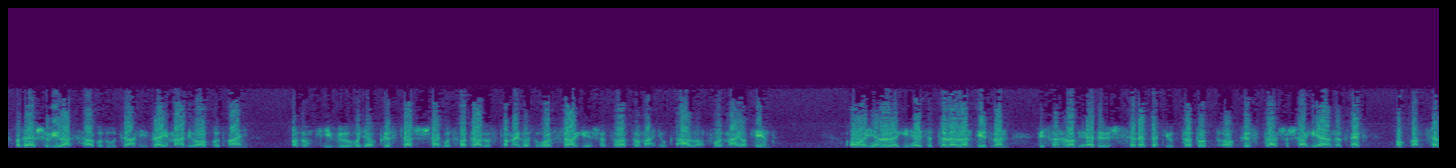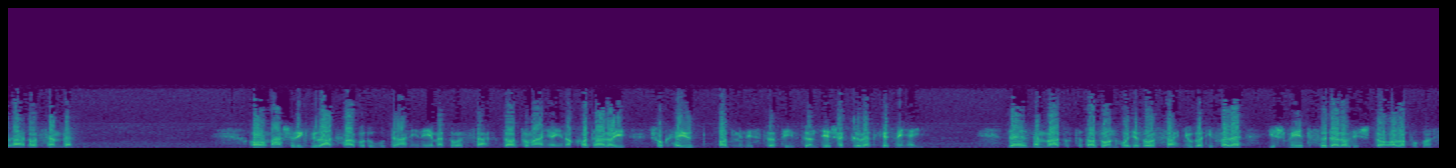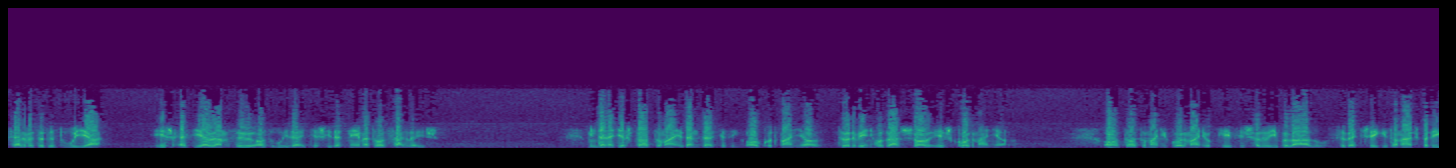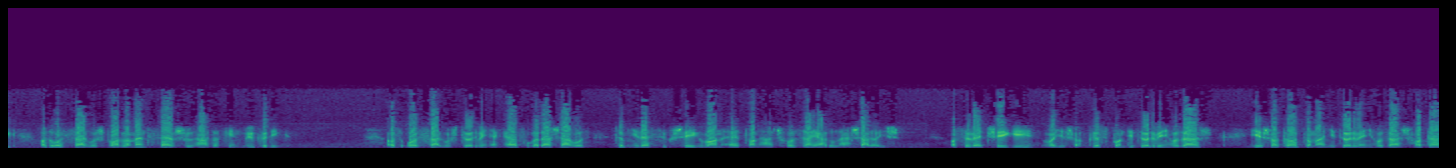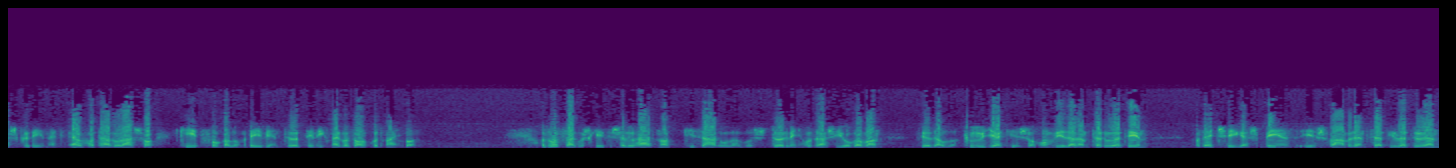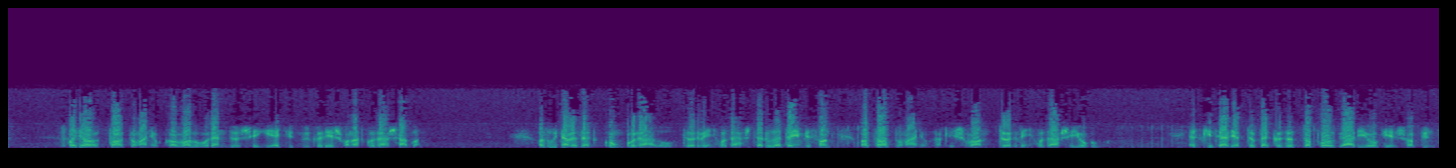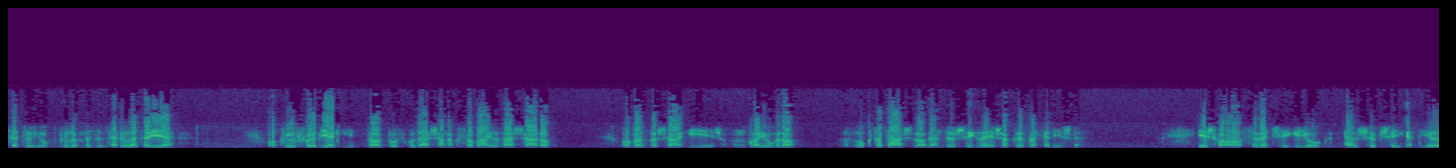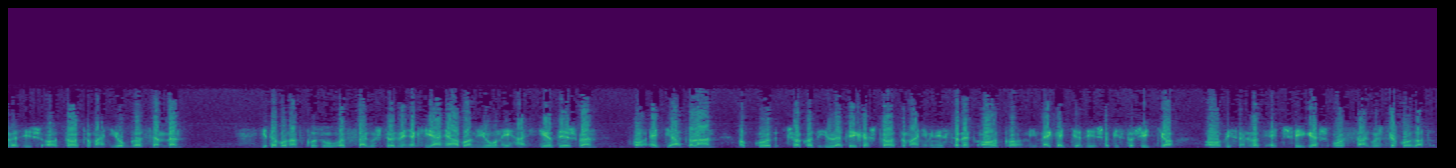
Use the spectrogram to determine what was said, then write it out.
Az első világháború utáni Weimári alkotmány azon kívül, hogy a köztársaságot határozta meg az ország és a tartományok államformájaként, a jelenlegi helyzettel ellentétben viszonylag erős szerepet juttatott a köztársasági elnöknek a kancellárral szemben. A második világháború utáni Németország tartományainak határai sok helyütt adminisztratív döntések következményei. De ez nem változtat azon, hogy az ország nyugati fele ismét föderalista alapokon szerveződött újjá, és ez jellemző az újraegyesített Németországra is. Minden egyes tartomány rendelkezik alkotmányjal, törvényhozással és kormányjal. A tartományi kormányok képviselőiből álló szövetségi tanács pedig az országos parlament felsőházaként működik. Az országos törvények elfogadásához többnyire szükség van e tanács hozzájárulására is. A szövetségi, vagyis a központi törvényhozás és a tartományi törvényhozás hatáskörének elhatárolása két fogalom révén történik meg az alkotmányban. Az országos képviselőháznak kizárólagos törvényhozási joga van, például a külügyek és a honvédelem területén, az egységes pénz- és vámrendszert illetően, vagy a tartományokkal való rendőrségi együttműködés vonatkozásában. Az úgynevezett konkuráló törvényhozás területein viszont a tartományoknak is van törvényhozási joguk. Ez kiterjed többek között a polgári jog és a büntetőjog különböző területeire, a külföldiek itt tartózkodásának szabályozására, a gazdasági és a munkajogra, az oktatásra, a rendőrségre és a közlekedésre. És ha a szövetségi jog elsőbséget élvez is a tartományi joggal szemben, ide vonatkozó országos törvények hiányában jó néhány kérdésben ha egyáltalán, akkor csak az illetékes tartományi miniszterek alkalmi megegyezése biztosítja a viszonylag egységes országos gyakorlatot.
